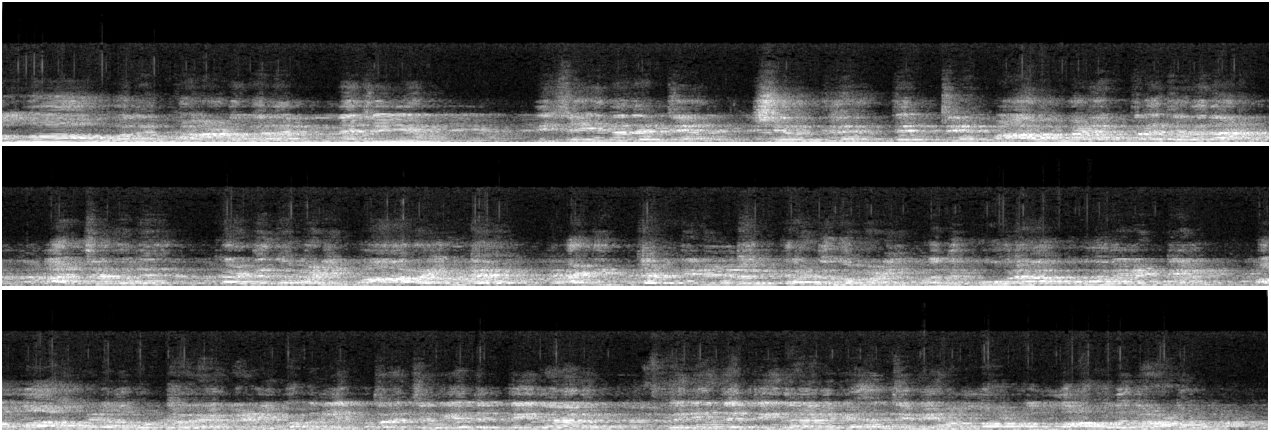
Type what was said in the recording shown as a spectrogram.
അല്ലാഹു അത് കാണുക തന്നെ ചെയ്യും. നീ ചെയ്യുന്ന തെറ്റ് ഷിർക്ക് തെറ്റ് പാപങ്ങൾ എത്ര ചെറുതാണ്. ആ ചെറുത് കടുകുമണി പാറയുടെ അടിത്തട്ടിലുള്ള ഒരു കടുകുമണി അത് കൂരാ കൂരിട്ടിൽ അള്ളാഹുവിന് അത് കൊണ്ടുവരാൻ കഴിയും. അവർ എത്ര ചെറിയ തെറ്റ് ചെയ്താലും വലിയ തെറ്റ് ചെയ്താലും അള്ളാഹു അത് കാണും.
